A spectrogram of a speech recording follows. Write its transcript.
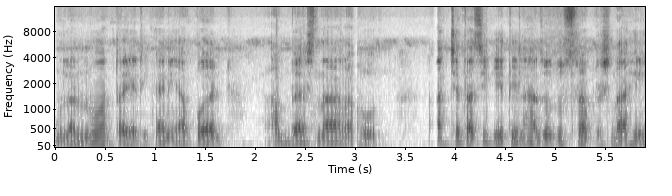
मुलांनो आता या ठिकाणी आपण अभ्यासणार आहोत. आजच्या तासिकेतील हा जो दुसरा प्रश्न आहे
